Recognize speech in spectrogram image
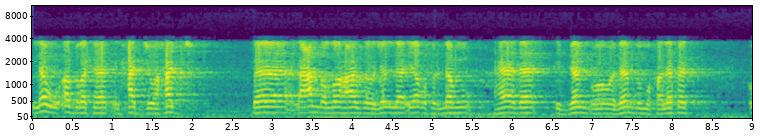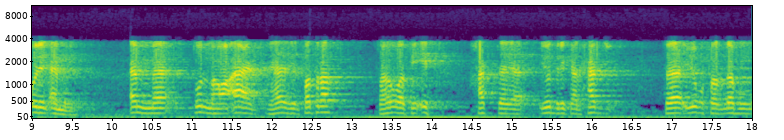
لو أدرك الحج وحج فلعل الله عز وجل يغفر له هذا الذنب وهو ذنب مخالفة أولي الأمر. أما طول ما هو قاعد في هذه الفترة فهو في إثم حتى يدرك الحج فيغفر له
